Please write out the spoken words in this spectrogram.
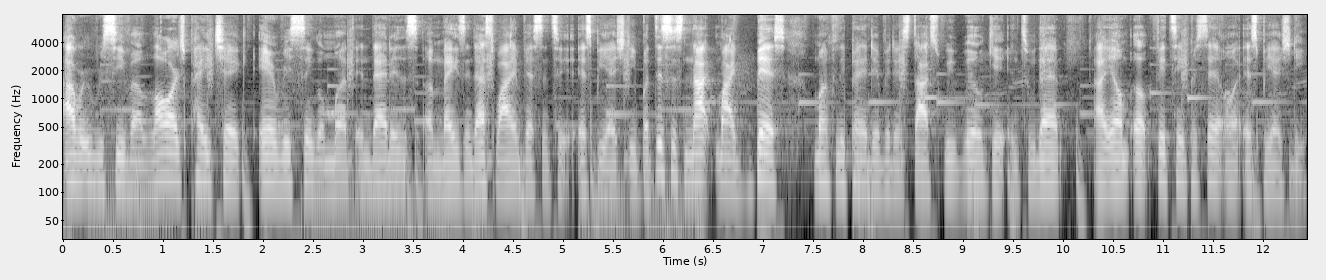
I would receive a large paycheck every single month, and that is amazing. That's why I invest into SPHD. But this is not my best monthly paying dividend stocks. We will get into that. I am up 15% on SPHD.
